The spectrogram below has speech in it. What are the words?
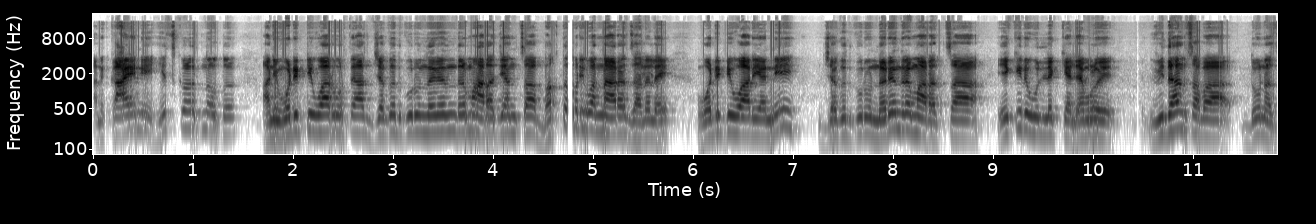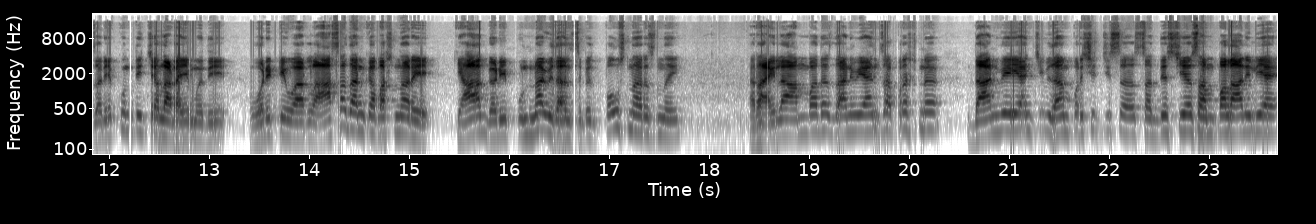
आणि काय नाही हेच कळत नव्हतं. आणि वडेट्टीवारवरती आज जगद्गुरू नरेंद्र महाराज यांचा भक्त परिवार नाराज झालेला आहे. वडेट्टीवार यांनी जगद्गुरू नरेंद्र महाराजचा एकेरी उल्लेख केल्यामुळे विधानसभा दोन हजार एकोणतीसच्या लढाईमध्ये वडेट्टीवारला असा दणका बसणार आहे की हा गडी पुन्हा विधानसभेत पोहोचणारच नाही. राहिला अंबादास दानवे यांचा प्रश्न. दानवे यांची विधान परिषदची स सदस्य संपाला आलेली आहे.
